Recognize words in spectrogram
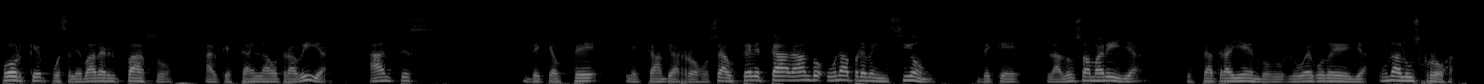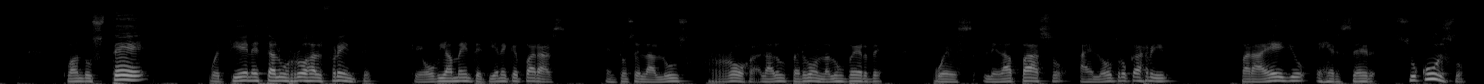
porque pues le va a dar el paso al que está en la otra vía antes de que a usted le cambie a rojo. O sea, usted le está dando una prevención de que la luz amarilla está trayendo luego de ella una luz roja. Cuando usted pues tiene esta luz roja al frente, que obviamente tiene que pararse, entonces la luz roja, la luz, perdón, la luz verde, pues le da paso al otro carril para ello ejercer su curso.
